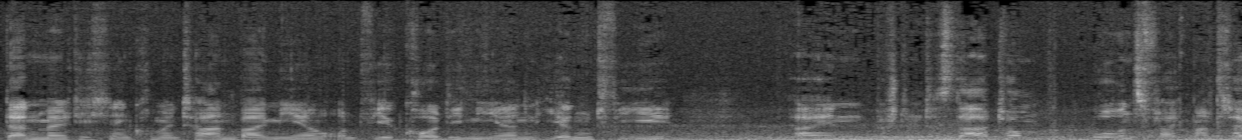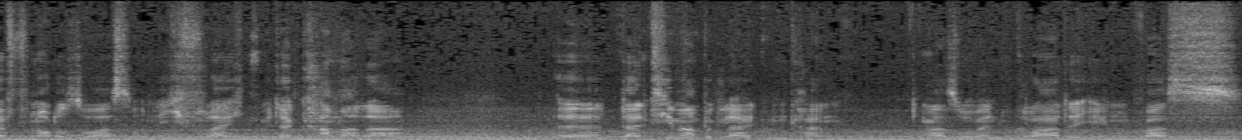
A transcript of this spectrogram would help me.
dann melde dich in den Kommentaren bei mir und wir koordinieren irgendwie ein bestimmtes Datum, wo wir uns vielleicht mal treffen oder sowas und ich vielleicht mit der Kamera äh, dein Thema begleiten kann. Also wenn du gerade irgendwas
